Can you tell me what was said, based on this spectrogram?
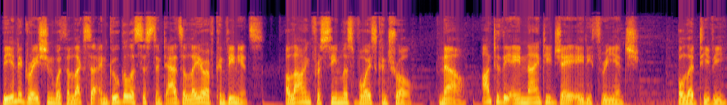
The integration with Alexa and Google Assistant adds a layer of convenience, allowing for seamless voice control. Now, onto the A90J 83 inch OLED TV.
